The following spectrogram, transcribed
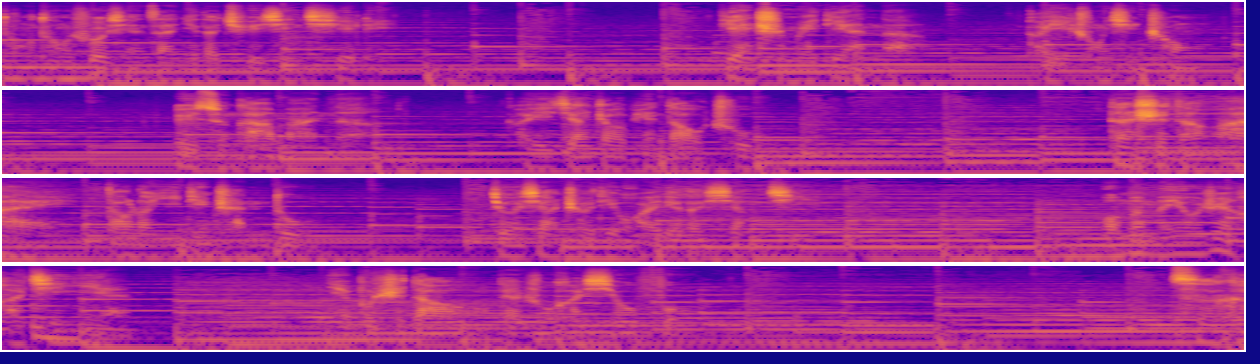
统统出现在你的取景器里。电池没电了，可以重新充；内存卡满了，可以将照片导出。但是当爱到了一定程度，就像彻底坏掉的相机，我们没有任何经验，也不知道该如何修复。此刻，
